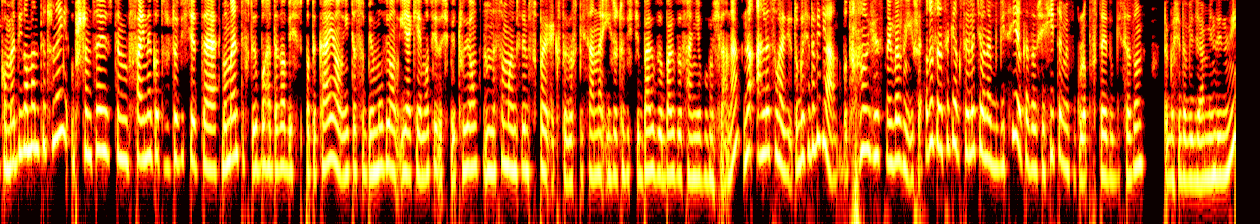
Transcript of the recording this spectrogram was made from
takiej komedii romantycznej, przy czym co jest w tym fajnego, to rzeczywiście te momenty, w których bohaterowie się spotykają i to sobie mówią i jakie emocje do siebie czują, mm, są moim zdaniem super ekstra rozpisane i rzeczywiście bardzo, bardzo fajnie pomyślane. No ale słuchajcie, czego się dowiedziałam, bo to jest najważniejsze. Otóż ten serial, który leciał na BBC okazał się hitem i w ogóle powstaje drugi sezon, tego się dowiedziałam między innymi,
